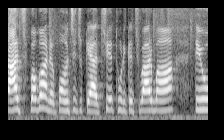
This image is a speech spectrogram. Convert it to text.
રાજભવન પહોંચી ચૂક્યા છે. થોડીક જ વારમાં તેઓ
